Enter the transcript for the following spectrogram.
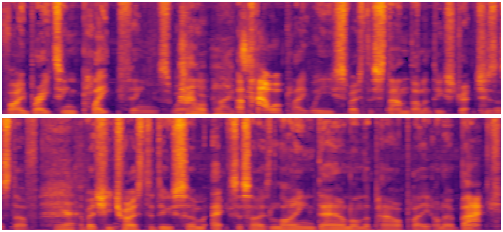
vibrating plate things. Where Power plate. A power plate where you're supposed to stand on and do stretches and stuff. Yeah. Uh, But she tries to do some exercise lying down on the power plate on her back,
